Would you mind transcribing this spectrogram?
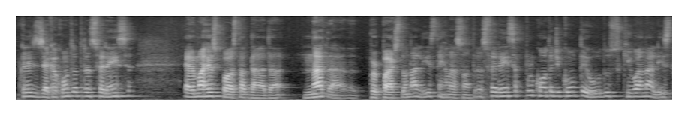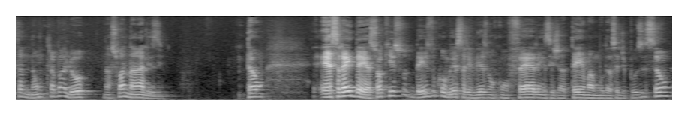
porque ele dizia que a contratransferência era uma resposta dada na, por parte do analista em relação à transferência por conta de conteúdos que o analista não trabalhou na sua análise. Então, essa era a ideia, só que isso desde o começo ali mesmo com Ferenczi já tem uma mudança de posição,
